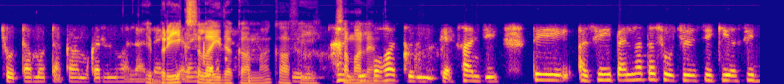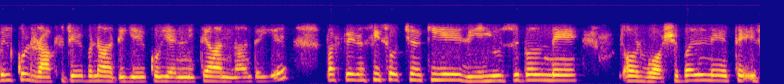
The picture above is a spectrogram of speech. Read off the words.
ਛੋਟਾ ਮੋਟਾ ਕੰਮ ਕਰਨ ਵਾਲਾ ਇਹ ਬਰੀਕ ਸਿਲਾਈ। ਦਾ ਕੰਮ ਆ ਕਾਫੀ ਸਮਾਂ ਲੈਂਦਾ ਬਹੁਤ ਬਰੀਕ ਹੈ ਹਾਂਜੀ ਤੇ ਅਸੀਂ ਪਹਿਲਾਂ ਤਾਂ ਸੋਚ ਰਹੇ ਸੀ ਕਿ ਅਸੀਂ ਬਿਲਕੁਲ ਰਫ ਜੇ ਬਣਾ ਦਈਏ ਕੋਈ ਇੰਨੀ ਧਿਆਨ ਨਾ ਦਈਏ ਪਰ ਫਿਰ ਅਸੀਂ ਸੋਚਿਆ ਕਿ ਇਹ ਰੀਯੂਜ਼ੇਬਲ ਨੇ ਔਰ ਵਾਸ਼ੇਬਲ ਨੇ ਤੇ ਇਸ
